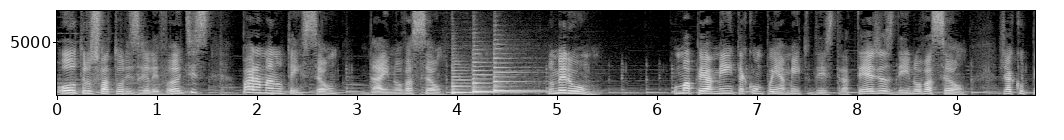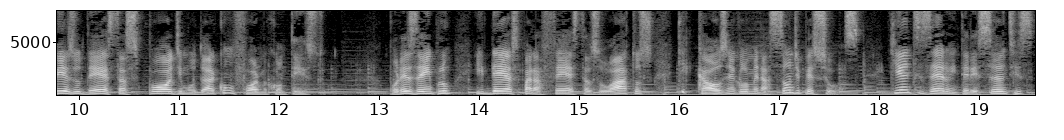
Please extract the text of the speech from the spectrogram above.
Outros fatores relevantes para a manutenção da inovação. Número 1. Um, o mapeamento e acompanhamento de estratégias de inovação, já que o peso destas pode mudar conforme o contexto. Por exemplo, ideias para festas ou atos que causem aglomeração de pessoas, que antes eram interessantes,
